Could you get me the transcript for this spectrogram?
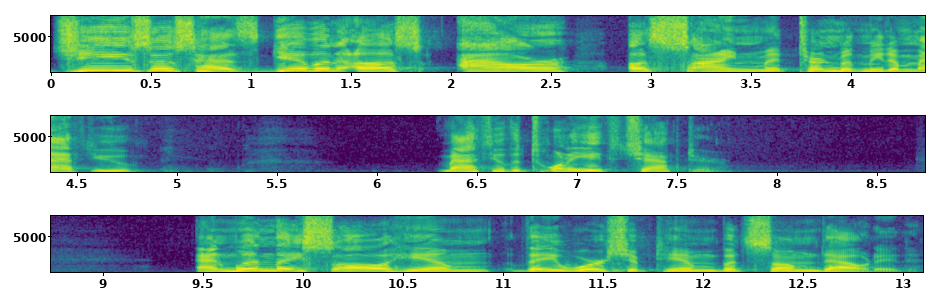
Jesus has given us our assignment. Turn with me to Matthew. Matthew, the 28th chapter. And when they saw him, they worshiped him, but some doubted.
